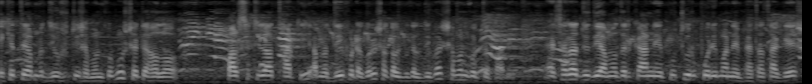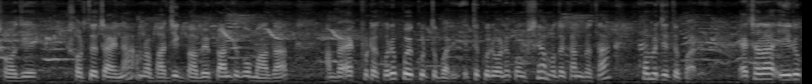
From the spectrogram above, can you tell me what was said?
এক্ষেত্রে আমরা যে ওষুধটি সেবন করব, সেটা হলো পালসেটিলা থার্টি আমরা দুই ফোঁটা করে সকাল, বিকাল দুইবার সেবন করতে পারি। এছাড়া যদি আমাদের কানে প্রচুর পরিমাণে ব্যথা থাকে, সহজে সরতে চায় না, আমরা বাহ্যিকভাবে প্লান্টিকো মাদার আমরা এক ফোঁটা করে প্রয়োগ করতে পারি। এতে করে অনেক অংশে আমাদের কান ব্যথা কমে যেতে পারে। এছাড়া এই রোগ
